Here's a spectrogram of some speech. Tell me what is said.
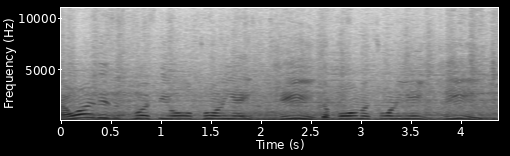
I wonder if this was the old 28G, the former 28G.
